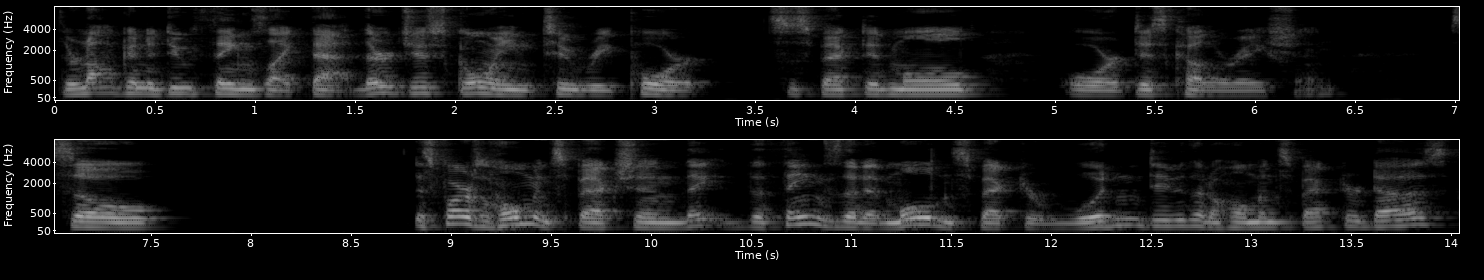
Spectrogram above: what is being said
they're not going to do things like that. They're just going to report suspected mold or discoloration. So as far as a home inspection, they the things that a mold inspector wouldn't do that a home inspector does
